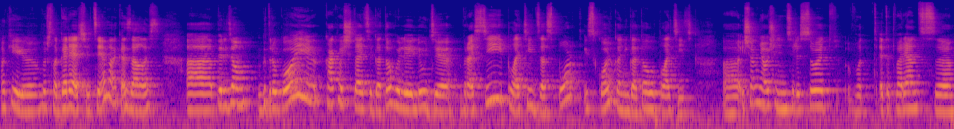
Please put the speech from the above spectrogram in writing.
Окей, okay, вышла горячая тема, оказалась. А, перейдем к другой. Как вы считаете, готовы ли люди в России платить за спорт и сколько они готовы платить? А, Еще меня очень интересует вот этот вариант с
